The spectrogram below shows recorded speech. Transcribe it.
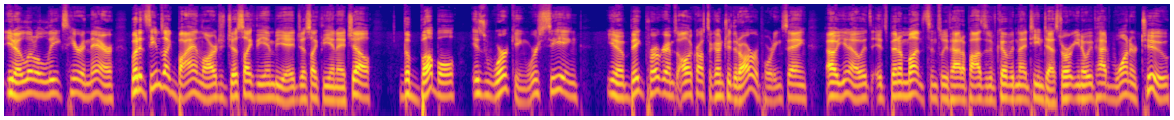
you know, little leaks here and there. But it seems like by and large, just like the NBA, just like the NHL, the bubble is working. We're seeing you know, big programs all across the country that are reporting saying, oh, you know, it's, it's been a month since we've had a positive COVID 19 test, or, you know, we've had one or two.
